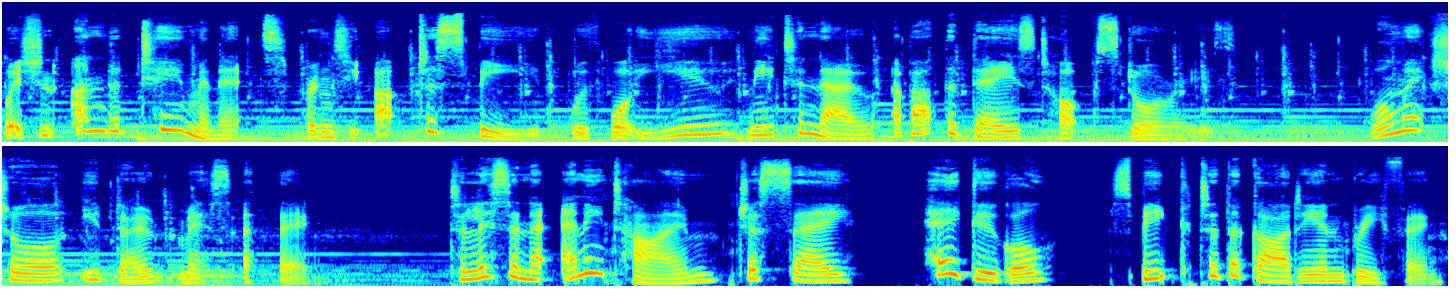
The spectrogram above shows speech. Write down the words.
which in under two minutes brings you up to speed with what you need to know about the day's top stories. We'll make sure you don't miss a thing. To listen at any time, just say, Hey Google, speak to the Guardian Briefing.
